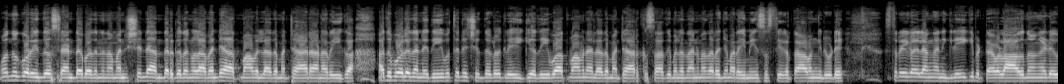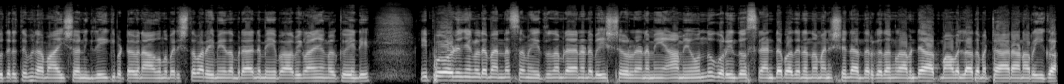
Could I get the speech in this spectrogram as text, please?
ഒന്ന് കുറയും ദിവസം രണ്ട് പതിനൊന്ന് മനുഷ്യന്റെ അന്തർഗതങ്ങൾ അവന്റെ ആത്മാവല്ലാതെ മറ്റാരാണ് അറിയുക. അതുപോലെ തന്നെ ദൈവത്തിന്റെ ചിന്തകൾ ഗ്രഹിക്കുക. ദൈവാത്മാവനല്ലാതെ മറ്റാർക്ക് സാധ്യമല്ല. നന്മ നിറഞ്ഞ പറയുമേ സസ്യകർത്താവങ്ങളുടെ സ്ത്രീകളിൽ അങ്ങ് അനുഗ്രഹിക്കപ്പെട്ടവളാകുന്നു. അങ്ങയുടെ ഉദരത്തിൻ ഫലമായി ഈശോ അനുഗ്രഹിക്കപ്പെട്ടവനാകുന്നു. പരിശുദ്ധ പറയുമേ നമ്പ്രാനമേ പാവികളായ ഞങ്ങൾക്ക് വേണ്ടി ഇപ്പോഴും ഞങ്ങളുടെ മരണസമയത്ത് നമ്പ്രാനോട് അപേക്ഷിച്ചുകൊള്ളണമേ ആമേ ഒന്ന് കുറയും ദിവസം രണ്ട് പതിനൊന്ന് മനുഷ്യന്റെ അന്തർഗതങ്ങൾ അവന്റെ ആത്മാവല്ലാതെ മറ്റാരാണ് അറിയുക.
